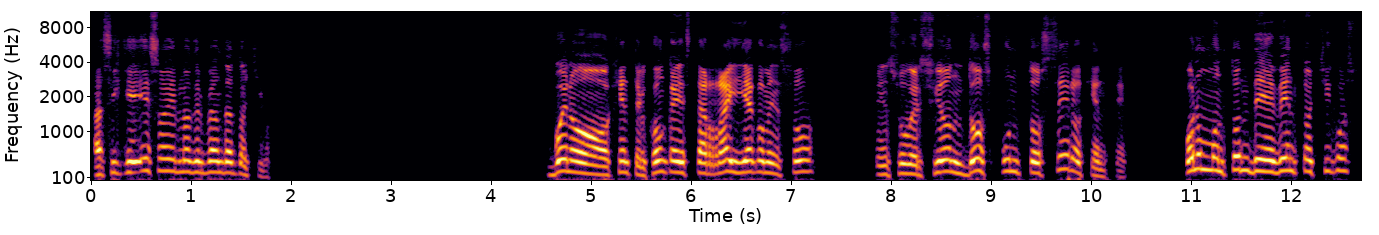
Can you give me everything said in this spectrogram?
Así que eso es lo del plan dato, chicos. Bueno, gente, el Honkai Star Rail ya comenzó en su versión 2.0, gente. Con un montón de eventos, chicos.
